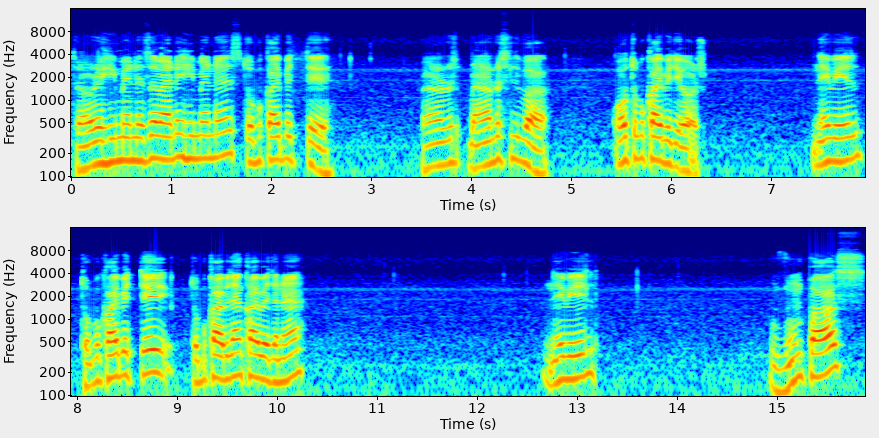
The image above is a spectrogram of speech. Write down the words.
Traore Jimenez'e verdi. Jimenez topu kaybetti. Bernardo, Bernardo Silva. O topu kaybediyor. Neville topu kaybetti. Topu kaybeden kaybedene. Neville Uzun pas.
